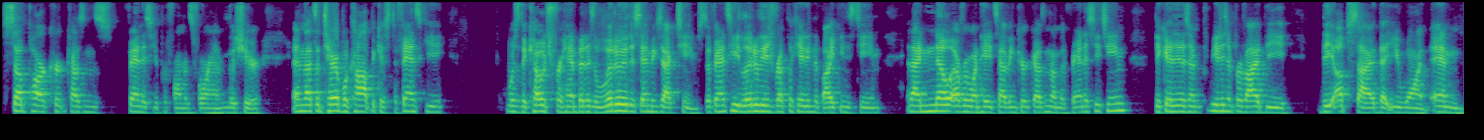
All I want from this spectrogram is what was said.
subpar Kirk Cousins fantasy performance for him this year. And that's a terrible comp because Stefanski was the coach for him, but it's literally the same exact team. Stefanski literally is replicating the Vikings team. And I know everyone hates having Kirk Cousins on their fantasy team because he doesn't he doesn't provide the the upside that you want. And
